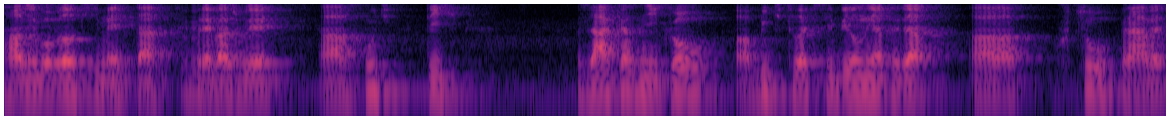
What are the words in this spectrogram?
hlavne vo veľkých mestách, mm-hmm. prevažuje chuť tých zákazníkov byť flexibilní a teda chcú práve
